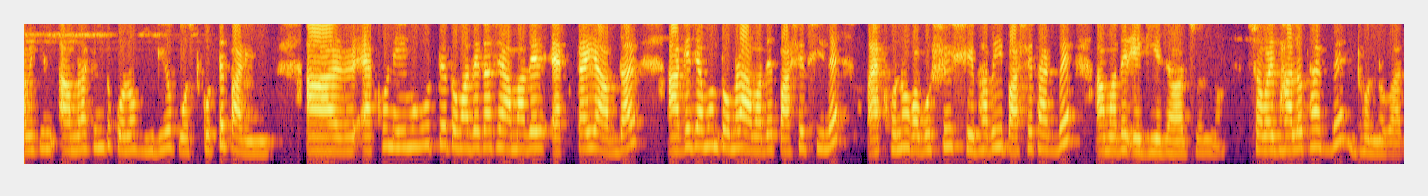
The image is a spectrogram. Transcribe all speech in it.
আমি আমরা কিন্তু কোনো ভিডিও পোস্ট করতে পারিনি। আর এখন এই মুহূর্তে তোমাদের কাছে আমাদের একটাই আবদার। আগে যেমন তোমরা আমাদের পাশে ছিলে, এখনও অবশ্যই সেভাবেই পাশে থাকবে আমাদের এগিয়ে যাওয়ার জন্য। সবাই ভালো থাকবে, ধন্যবাদ।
